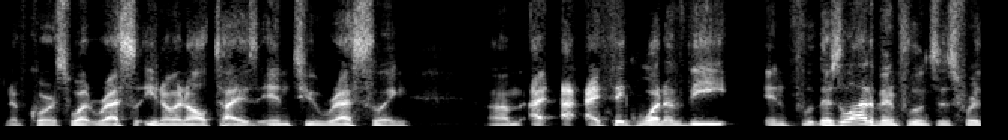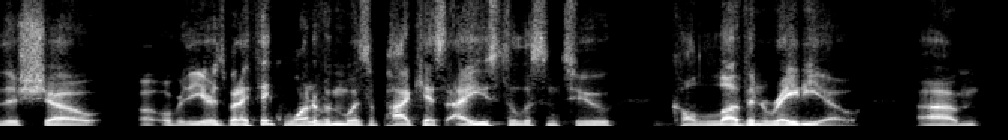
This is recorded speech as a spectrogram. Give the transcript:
and of course what wrestling you know and all ties into wrestling um i i think one of the influ- there's a lot of influences for this show uh, over the years but i think one of them was a podcast i used to listen to called love and radio um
